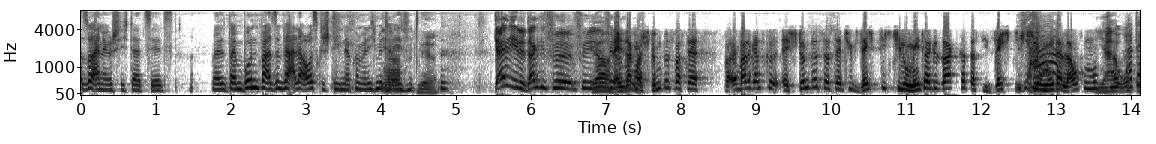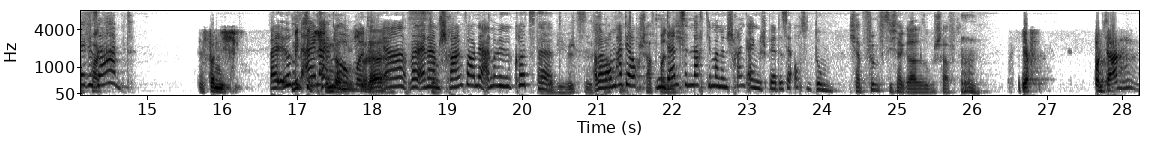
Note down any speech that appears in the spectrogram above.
so eine Geschichte erzählst. Weil beim Bund war, sind wir alle ausgestiegen, da konnten wir nicht mitreden. Ja. Geil, Ede, danke für, für, die, Ja. für den Ey, sag mal, stimmt es, was der. Warte ganz kurz. Ey, stimmt es, dass der Typ 60 Kilometer gesagt hat, dass die 60 Ja. Kilometer laufen mussten? Ja, what Hat the er fuck? gesagt. Das ist doch nicht. Weil irgendeiner. Auch, nicht, oder? er. Ja, weil einer im Schrank war und der andere gekotzt hat. wie willst du das Aber warum hat er auch Schafft die man ganze Nacht jemanden in den Schrank eingesperrt? Das ist ja auch so dumm. Ich habe 50 ja gerade so geschafft. Ja. Und dann,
